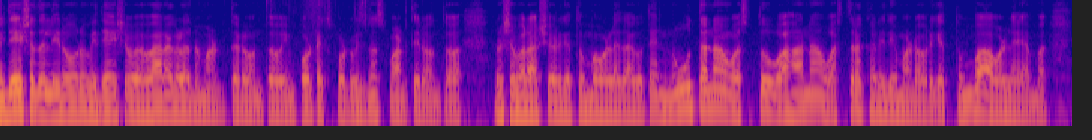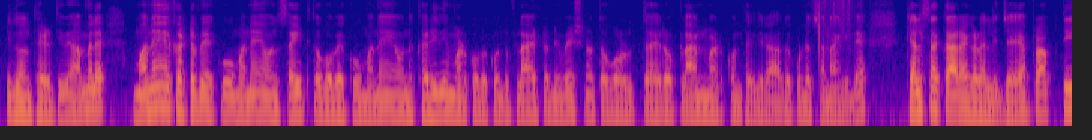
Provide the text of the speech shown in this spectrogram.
ವಿದೇಶದಲ್ಲಿರೋರು ವಿದೇಶ ವ್ಯವಹಾರಗಳನ್ನು ಮಾಡ್ತಿರುವಂಥ ಇಂಪೋರ್ಟ್ ಎಕ್ಸ್ಪೋರ್ಟ್ ಬಿಸ್ನೆಸ್ ಮಾಡ್ತಿರೋವಂಥ ವೃಷಭ ರಾಶಿಯವರಿಗೆ ತುಂಬ ಒಳ್ಳೆಯದಾಗುತ್ತೆ ನೂತನ ವಸ್ತು, ವಾಹನ, ವಸ್ತ್ರ ಖರೀದಿ ಮಾಡೋರಿಗೆ ತುಂಬ ಒಳ್ಳೆಯ ಇದು ಅಂತ ಹೇಳ್ತೀವಿ. ಆಮೇಲೆ ಮನೆ ಕಟ್ಟಬೇಕು, ಮನೆ ಒಂದು ಸೈಟ್ ತೊಗೋಬೇಕು, ಮನೆ ಒಂದು ಖರೀದಿ ಮಾಡ್ಕೋಬೇಕು, ಒಂದು ಫ್ಲ್ಯಾಟ್ ನಿವೇಶನ ತೊಗೊಳ್ತಾ ಇರೋ ಪ್ಲ್ಯಾನ್ ಮಾಡ್ಕೊತ ಇದ್ದೀರಾ, ಅದು ಕೂಡ ಚೆನ್ನಾಗಿದೆ. ಕೆಲಸ ಕಾರ್ಯಗಳಲ್ಲಿ ಜಯಪ್ರಾಪ್ತಿ.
